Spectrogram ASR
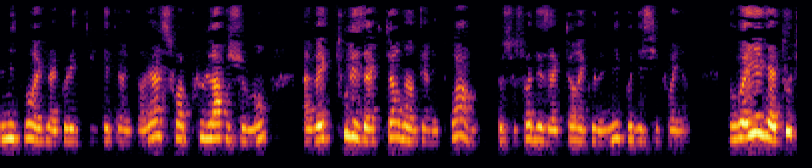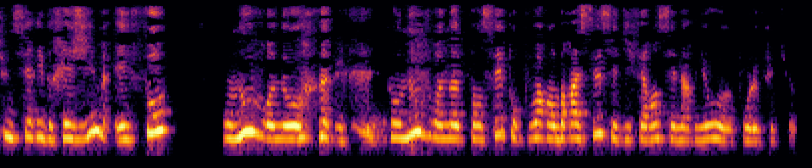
uniquement avec la collectivité territoriale, soit plus largement avec tous les acteurs d'un territoire, que ce soit des acteurs économiques ou des citoyens. Donc vous voyez, il y a toute une série de régimes et il faut qu'on ouvre nos, qu'on ouvre notre pensée pour pouvoir embrasser ces différents scénarios euh, pour le futur.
